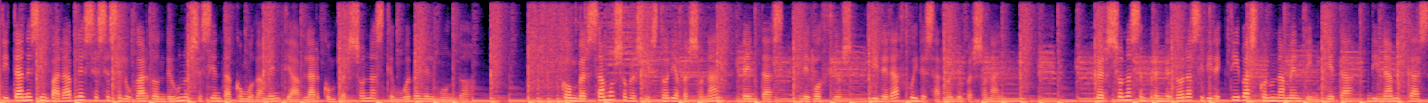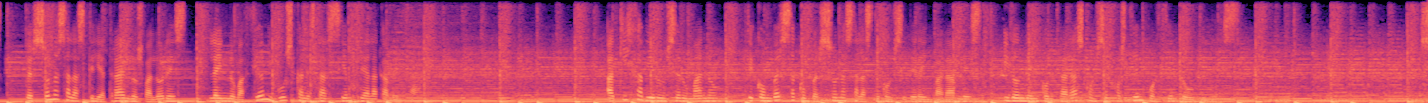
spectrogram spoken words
Titanes Imparables es ese lugar donde uno se sienta cómodamente a hablar con personas que mueven el mundo. Conversamos sobre su historia personal, ventas, negocios, liderazgo y desarrollo personal. Personas emprendedoras y directivas con una mente inquieta, dinámicas, personas a las que le atraen los valores, la innovación y buscan estar siempre a la cabeza. Aquí Javier, un ser humano, que conversa con personas a las que considera imparables y donde encontrarás consejos 100% útiles.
